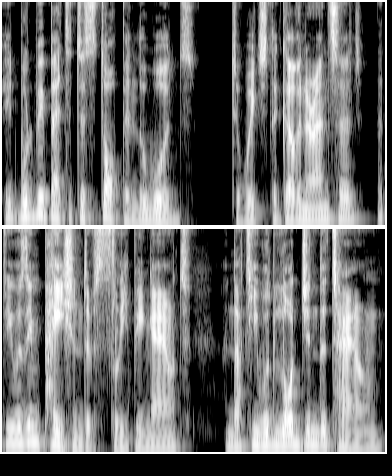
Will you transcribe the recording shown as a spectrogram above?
it would be better to stop in the woods, to which the governor answered that he was impatient of sleeping out, and that he would lodge in the town.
